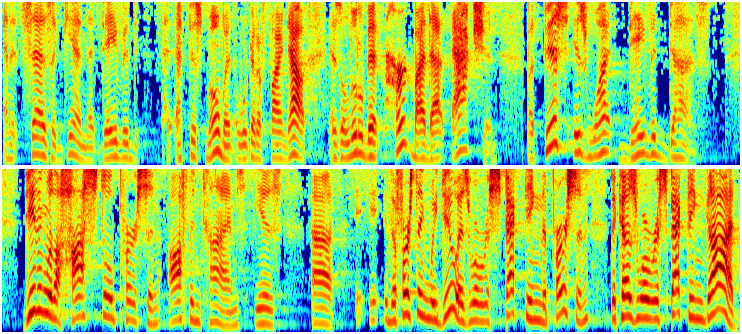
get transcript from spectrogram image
And it says again that David, at this moment, we're going to find out, is a little bit hurt by that action. But this is what David does. Dealing with a hostile person oftentimes is uh, it, the first thing we do is we're respecting the person because we're respecting God.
